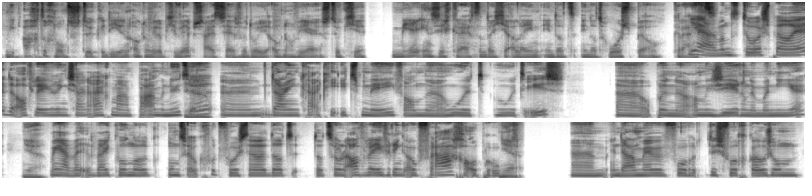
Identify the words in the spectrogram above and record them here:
die achtergrondstukken die je dan ook nog weer op je website zet, waardoor je ook nog weer een stukje meer inzicht krijgt dan dat je alleen in dat, in dat hoorspel krijgt. Ja, want het hoorspel, hè, de afleveringen zijn eigenlijk maar een paar minuten. Ja. daarin krijg je iets mee van uh, hoe, het, hoe het is. Uh, op een uh, amuserende manier. Ja. Maar ja, wij, wij konden ook, ons ook goed voorstellen dat, dat zo'n aflevering ook vragen oproept. Ja. Um, en daarom hebben we voor, dus voor gekozen om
